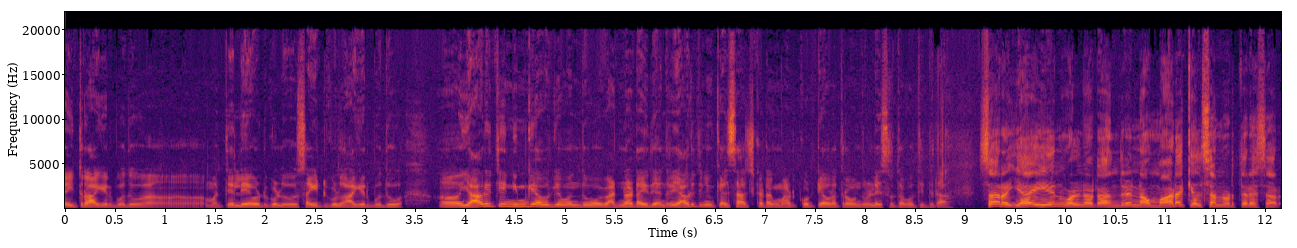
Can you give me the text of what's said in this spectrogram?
ರೈತರಾಗಿರ್ಬೋದು ಆಗಿರ್ಬೋದು ಮತ್ತು ಲೇಔಟ್ಗಳು ಸೈಟ್ಗಳು ಆಗಿರ್ಬೋದು ಯಾವ ರೀತಿ ನಿಮಗೆ ಅವ್ರಿಗೆ ಒಂದು ಒಡನಾಟ ಇದೆ ಅಂದರೆ ಯಾವ ರೀತಿ ನೀವು ಕೆಲಸ ಅಚ್ಚುಕಟ್ಟಾಗಿ ಮಾಡಿಕೊಟ್ಟು ಅವ್ರ ಹತ್ರ ಒಂದು ಒಳ್ಳೆ ಹೆಸರು ತಗೋತಿದ್ದೀರಾ? ಸರ್ ಯಾ ಏನು ಒಳನಾಟ ಅಂದರೆ ನಾವು ಮಾಡೋ ಕೆಲಸ ನೋಡ್ತಾರೆ ಸರ್.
